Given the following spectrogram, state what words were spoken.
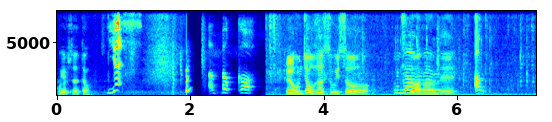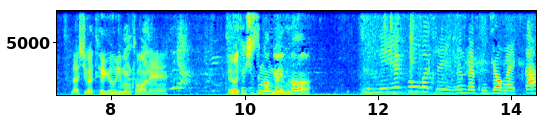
고기 없어졌다고. Yes. 아빠 거. 왜 혼자 우산 쓰고 있어? 비도 안 오는데. 날씨가 되게 흐리멍텅하네. 여기가 택시 승강장이구나. 근데 예쁜 것도 있는데 구경할까?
